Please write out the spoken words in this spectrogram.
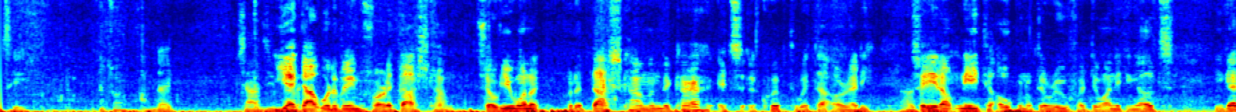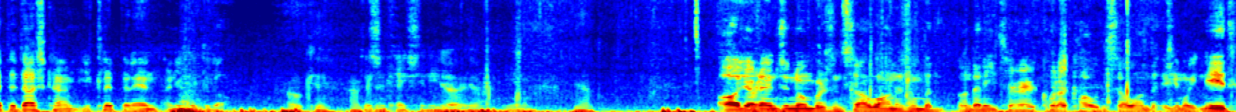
See? Which one? That charging. Yeah, point. that would have been for a dash cam. So if you want to put a dash cam in the car, it's equipped with that already. Okay. So you don't need to open up the roof or do anything else. You get the dash cam, you clip it in, and you're good to go. Okay. Just in case you need Yeah, it. yeah. you know? Yeah. All your engine numbers and so on is under- underneath here, colour code and so on that you might need.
